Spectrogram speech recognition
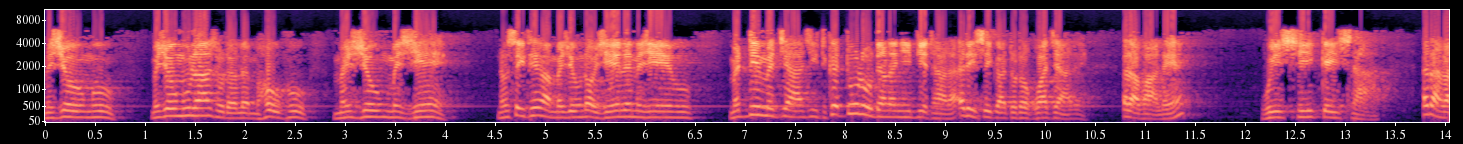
မယုံဘူးမယုံဘူးလားဆိုတော့လဲမဟုတ်ဘူးမယုံမရဲနော်စိတ်ထဲကမယုံတော့ရဲလည်းမရဲဘူးမတင်မကြကြီးတကယ်တိုးလို့တန်တန်ကြီးပြစ်ထားတာအဲ့ဒီစိတ်ကတော်တော်ခွာကြတယ်အဲ့ဒါဘာလဲ ဝီရှိကိစ္စအဲ့ဒါက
